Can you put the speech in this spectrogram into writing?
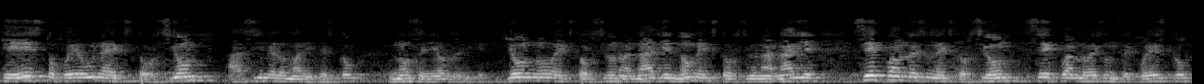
que esto fue una extorsión, así me lo manifestó. No, señor, le dije, yo no extorsiono a nadie, no me extorsiona a nadie, sé cuándo es una extorsión, sé cuándo es un secuestro,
